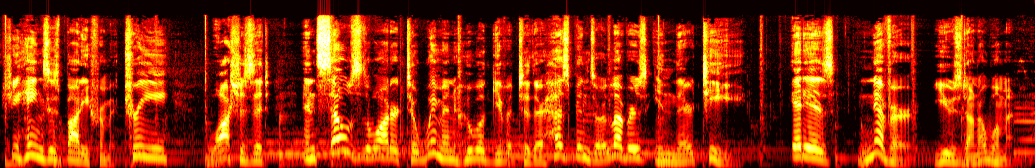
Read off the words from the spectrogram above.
She hangs his body from a tree, washes it, and sells the water to women who will give it to their husbands or lovers in their tea. It is never used on a woman.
